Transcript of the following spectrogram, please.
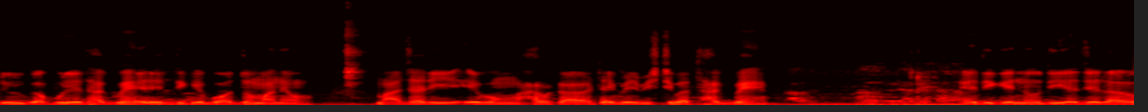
দুর্গাপুরে থাকবে, এদিকে বর্ধমানেও মাঝারি এবং হালকা টাইপের বৃষ্টিপাত থাকবে। এদিকে নদীয়া জেলাও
